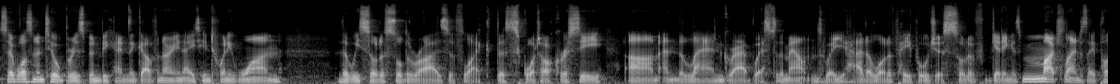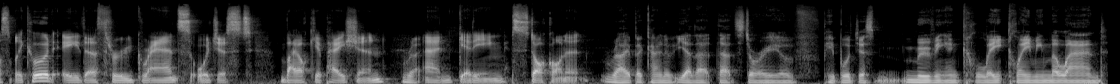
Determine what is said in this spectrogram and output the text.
So it wasn't until Brisbane became the governor in 1821 that we sort of saw the rise of like the squatocracy um, and the land grab west of the mountains, where you had a lot of people just sort of getting as much land as they possibly could, either through grants or just by occupation, Right. and getting stock on it. Right, but kind of yeah, that that story of people just moving and cla- claiming the land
